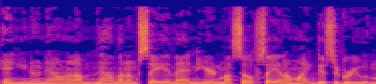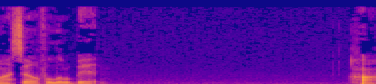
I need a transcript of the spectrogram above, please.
and you know now that I'm now that I'm saying that and hearing myself say it, I might disagree with myself a little bit. Huh.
